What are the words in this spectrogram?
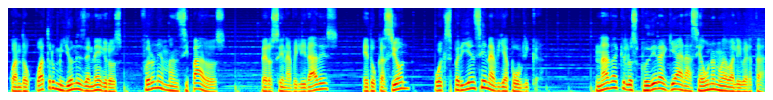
cuando 4 millones de negros fueron emancipados, pero sin habilidades, educación o experiencia en la vía pública. Nada que los pudiera guiar hacia una nueva libertad.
